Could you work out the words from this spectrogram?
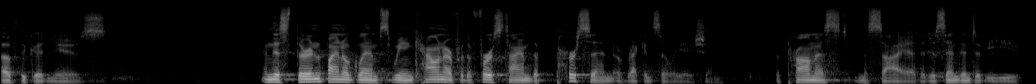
of the good news. In this third and final glimpse, we encounter for the first time the person of reconciliation, the promised Messiah, the descendant of Eve,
